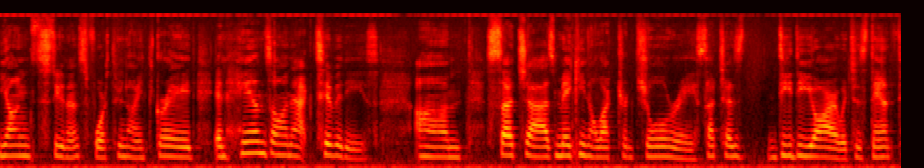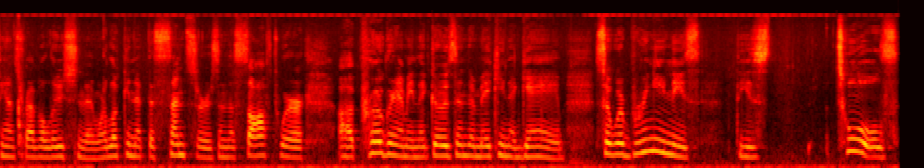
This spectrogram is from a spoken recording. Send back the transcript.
young students, fourth through ninth grade, in hands-on activities. Um, such as making electric jewelry, such as DDR, which is Dance Dance Revolution, and we're looking at the sensors and the software uh, programming that goes into making a game. So we're bringing these these tools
